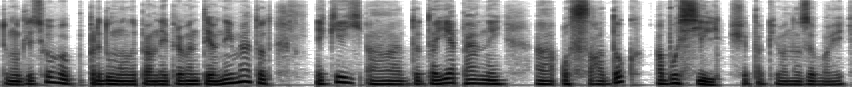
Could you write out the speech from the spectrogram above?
Тому для цього придумали певний превентивний метод, який а, додає певний а, осадок або сіль, ще так його називають.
